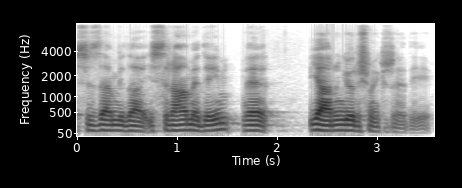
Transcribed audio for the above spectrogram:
sizden bir daha istirham edeyim ve yarın görüşmek üzere diyeyim.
